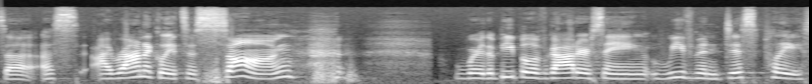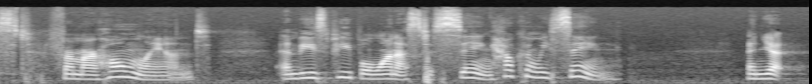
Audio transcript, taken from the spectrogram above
It's a, a, ironically, it's a song where the people of God are saying, We've been displaced from our homeland, and these people want us to sing. How can we sing? And yet,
